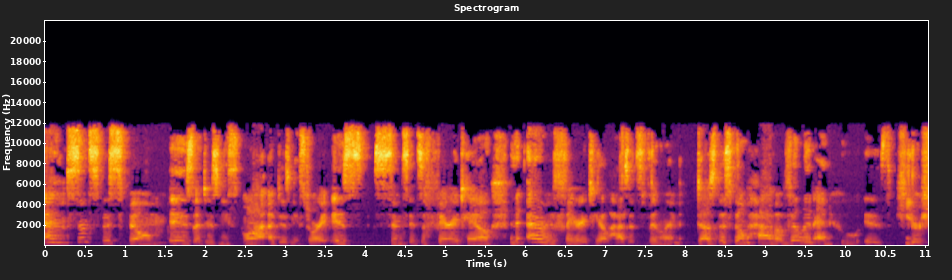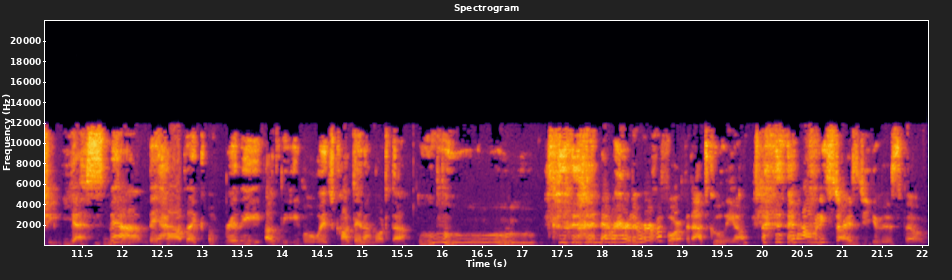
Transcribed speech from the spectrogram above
And since this film is a Disney, well, not a Disney story, is since it's a fairy tale, and every fairy tale has its villain, does this film have a villain, and who is he or she? Yes, ma'am. They have like a really ugly evil witch called Dellamorta. Ooh. Never heard of her before, but that's cool, coolio. and how many stars do you give this film?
